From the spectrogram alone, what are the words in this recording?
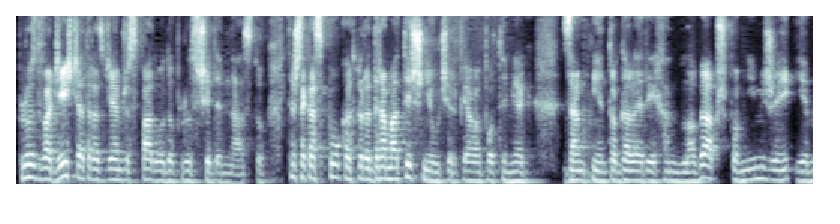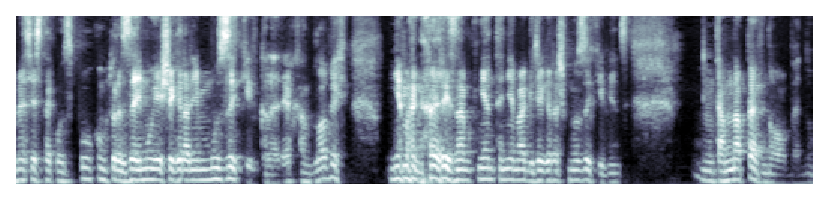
plus 20, teraz widziałem, że spadło do plus 17. Też taka spółka, która dramatycznie ucierpiała po tym, jak zamknięto galerie handlowe, a przypomnijmy, że IMS jest taką spółką, która zajmuje się graniem muzyki w galeriach handlowych. Nie ma galerii zamknięte, nie ma gdzie grać muzyki, więc tam na pewno będą,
